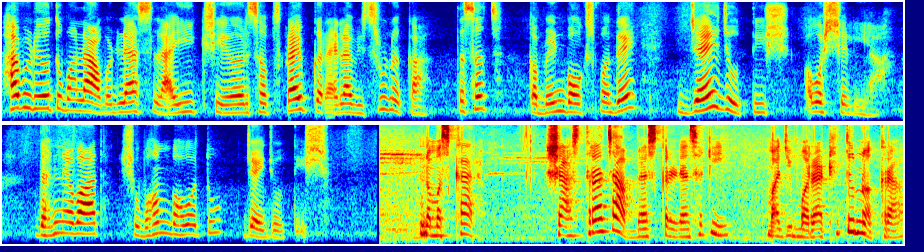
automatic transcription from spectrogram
हा व्हिडिओ तुम्हाला आवडल्यास लाईक शेअर सबस्क्राईब करायला विसरू नका. तसंच कमेंट बॉक्समध्ये जय ज्योतिष अवश्य लिहा. धन्यवाद. शुभम भवतु. जय ज्योतिष. नमस्कार. शास्त्राचा अभ्यास करण्यासाठी माझी मराठीतून अकरा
